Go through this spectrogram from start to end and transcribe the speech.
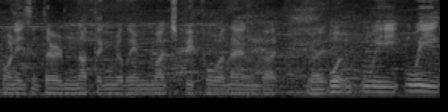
20s and 30s, nothing really much before then. But Right. we we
